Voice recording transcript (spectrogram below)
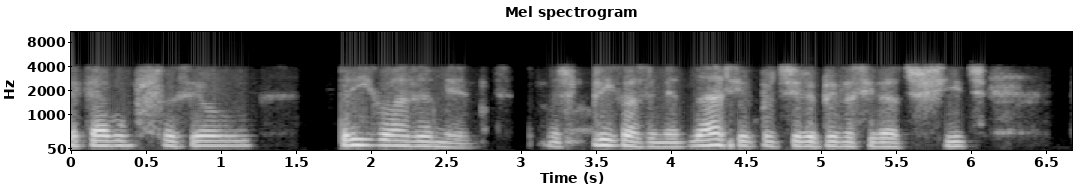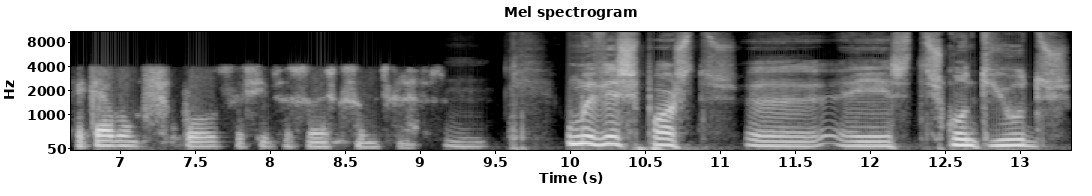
acabam por fazê-lo perigosamente. Mas perigosamente, na ânsia de proteger a privacidade dos filhos, acabam por expô-los a situações que são muito graves. Hum. Uma vez expostos uh, a estes conteúdos,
